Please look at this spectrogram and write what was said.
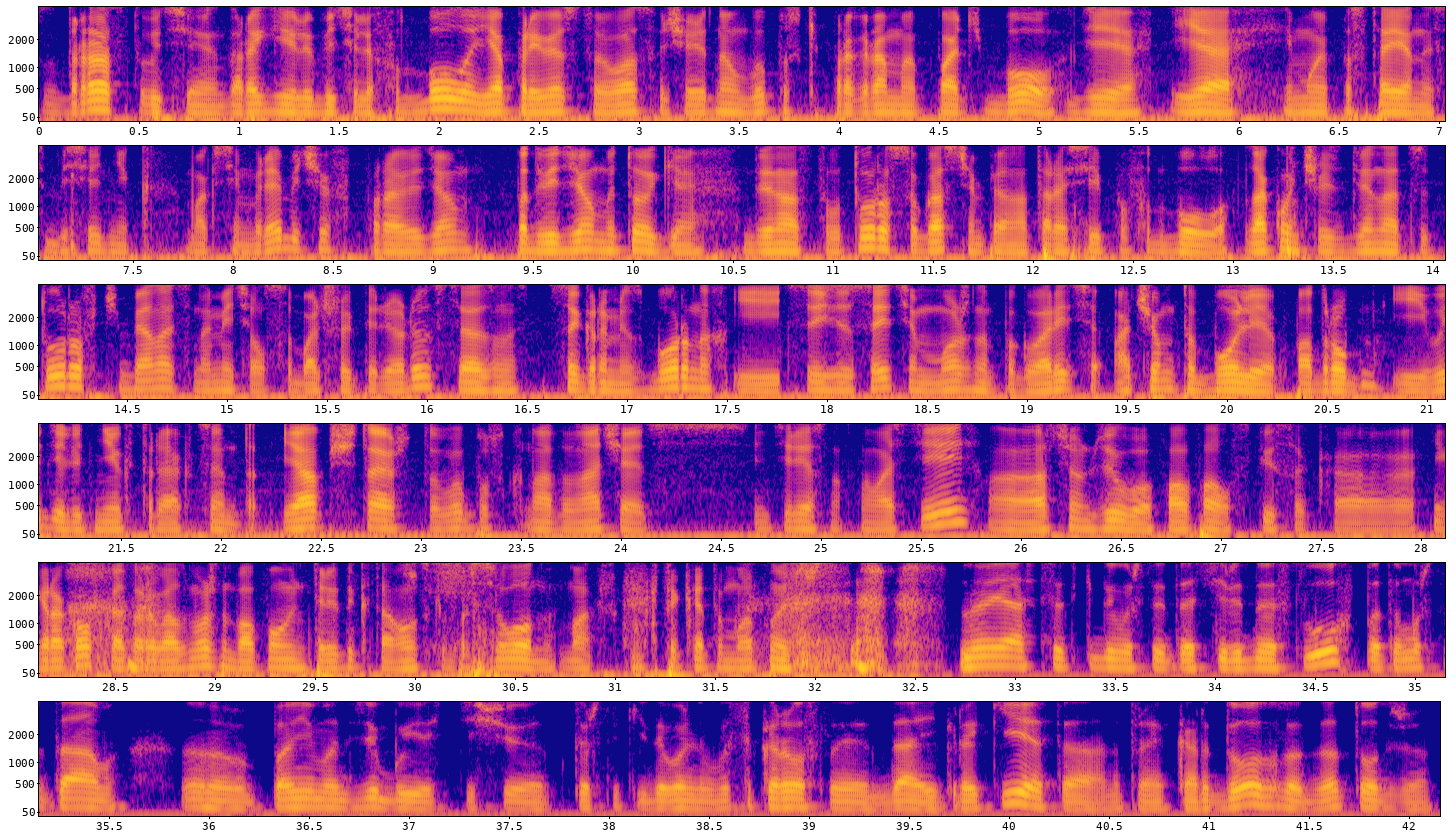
Здравствуйте, дорогие любители футбола. Я приветствую вас в очередном выпуске программы Ball, где я и мой постоянный собеседник Максим Рябичев проведем, подведем итоги 12-го тура СУГАС чемпионата России по футболу. Закончились 12 туров, в чемпионате наметился большой перерыв, связанный с играми сборных, и в связи с этим можно поговорить о чем-то более подробно и выделить некоторые акценты. Я считаю, что выпуск надо начать с интересных новостей. А, Артем Дзюба попал в список э, игроков, которые, возможно, пополнят ряды каталонской Барселоны. Макс, как ты к этому относишься? Ну, я все-таки думаю, что это очередной слух, потому что там, э, помимо Дзюбы, есть еще тоже такие довольно высокорослые, да, игроки. Это, например, Кардоза, да, тот же.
